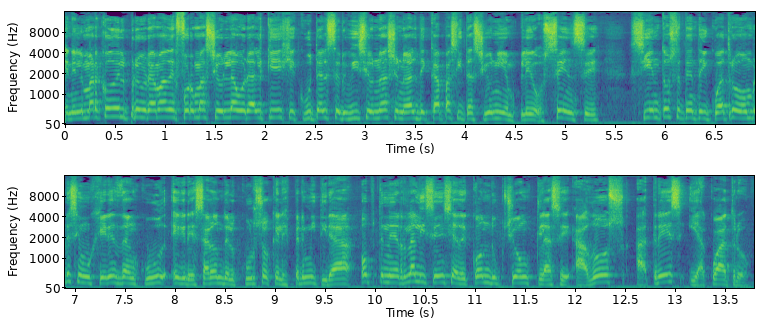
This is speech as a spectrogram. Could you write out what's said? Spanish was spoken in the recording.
En el marco del programa de formación laboral que ejecuta el Servicio Nacional de Capacitación y Empleo CENSE, 174 hombres y mujeres de ANCUD egresaron del curso que les permitirá obtener la licencia de conducción clase A2, A3 y A4.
